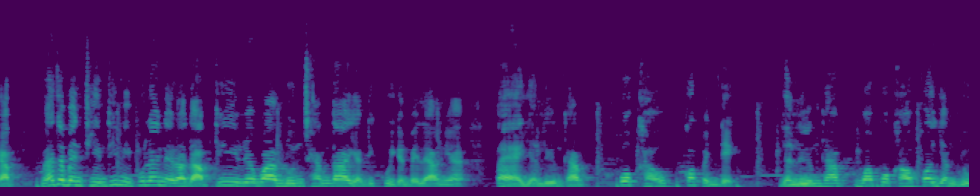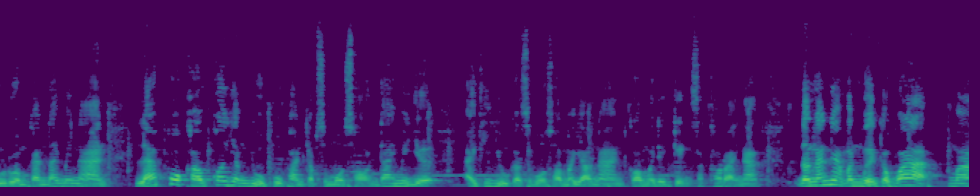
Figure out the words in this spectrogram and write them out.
ครับ แม้จะเป็นทีมที่มีผู้เล่นในระดับที่เรียกว่าลุ้นแชมป์ได้อย่างที่คุยกันไปแล้วเนี่ย แต่อย่าลืมครับ พวกเขาก็เป็นเด็ก อย่าลืมครับว่าพวกเขาก็ยังอยู่รวมกันได้ไม่นาน และพวกเขาก็ยังอยู่ผูกพันกับสโมสรได้ไม่เยอะ ไอ้ที่อยู่กับสโมสรมายาวนานก็ไม่ได้เก่งสักเท่าไหร่นะดังนั้นเนี่ยมันเหมือนกับว่ามา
